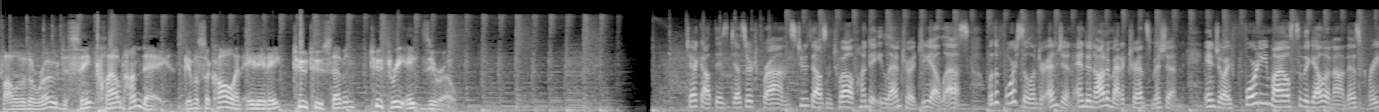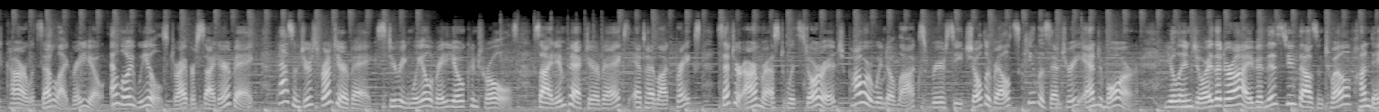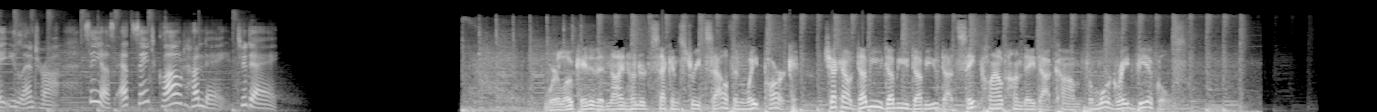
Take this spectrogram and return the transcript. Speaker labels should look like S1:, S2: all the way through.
S1: Follow the road to St. Cloud Hyundai. Give us a call at 888-227-2380.
S2: Check out this Desert Bronze 2012 Hyundai Elantra GLS with a four-cylinder engine and an automatic transmission. Enjoy 40 miles to the gallon on this great car with satellite radio, alloy wheels, driver's side airbag, passenger's front airbag, steering wheel radio controls, side impact airbags, anti-lock brakes, center armrest with storage, power window locks, rear seat shoulder belts, keyless entry, and more. You'll enjoy the drive in this 2012 Hyundai Elantra. See us at St. Cloud Hyundai today.
S1: We're located at 900 2nd Street South in Waite Park. Check out www.stcloudhyundai.com for more great vehicles.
